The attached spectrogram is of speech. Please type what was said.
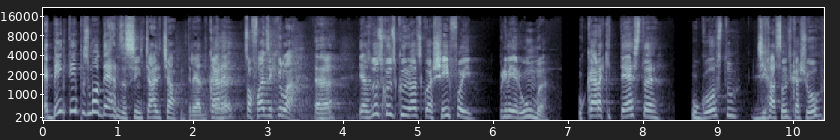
é bem tempos modernos, assim, Charlie Chaplin, tá ligado? O cara Aham. só faz aquilo lá. Aham. ligado? E as duas coisas curiosas que eu achei foi, primeiro, uma, o cara que testa o gosto de ração de cachorro.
